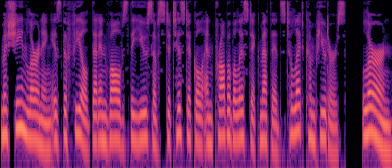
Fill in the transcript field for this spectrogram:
Machine learning is the field that involves the use of statistical and probabilistic methods to let computers learn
